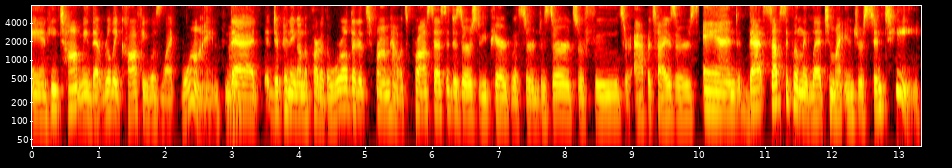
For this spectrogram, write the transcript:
and he taught me that really coffee was like wine. Mhm. That depending on the part of the world that it's from, how it's processed, it deserves to be paired with certain desserts or foods or appetizers. And that subsequently led to my interest in tea.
